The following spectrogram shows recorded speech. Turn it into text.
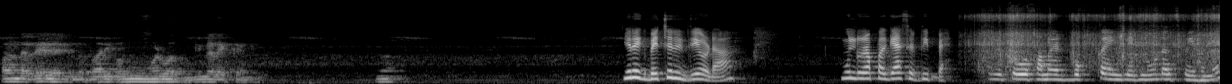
ಪಂಡ ಬೇಲೆ ಅಂತಿಲ್ಲ ಬಾರಿ ಬಂದು ಮಾಡಬಾರ್ದು ನಿನ್ನ ಲೆಕ್ಕನೆ ಹಾಂ ಇರಕ್ಕೆ ಬೆಚ್ಚನ ದೇವಡ ಮುಲ್ಲು ರಪ್ಪ ಗ್ಯಾಸ್ ಇಡ್ದಿಪ್ಪೆ ಇವತ್ತು ಸಮಯ ಬೊಕ್ಕ ಇಂಗ್ಲಿಷ್ ನೂಡಲ್ಸ್ ಬೈದಂಗೆ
